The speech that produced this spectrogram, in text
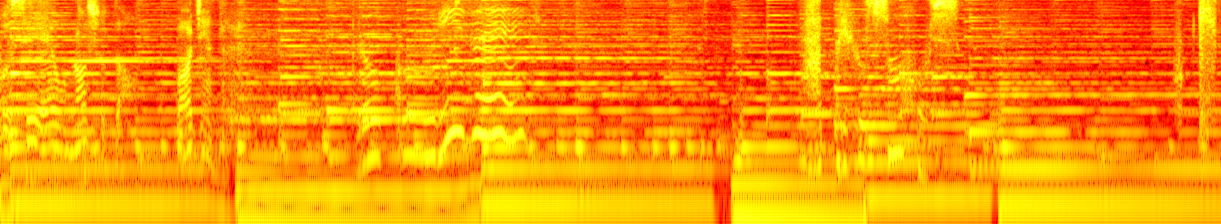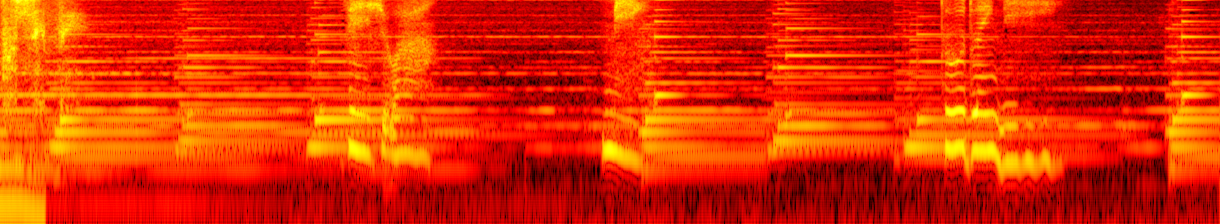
Você é o nosso dom. Pode entrar. Procure ver. Abre os olhos. O que você vê? Vejo a mim. Tudo em mim. Thank you.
